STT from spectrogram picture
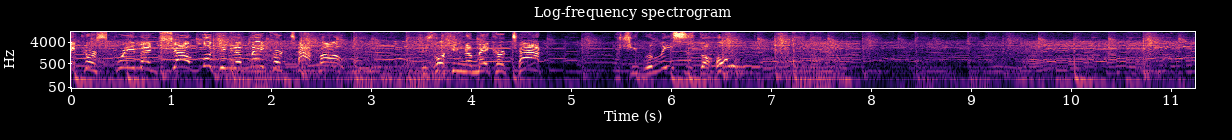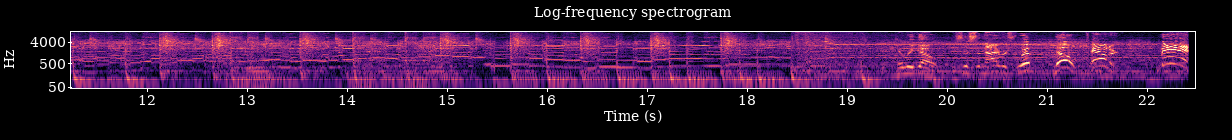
make her scream and shout. Looking to make her tap out. She's looking to make her tap, but she releases the hold. Here we go. Is this an Irish whip? No, counter.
